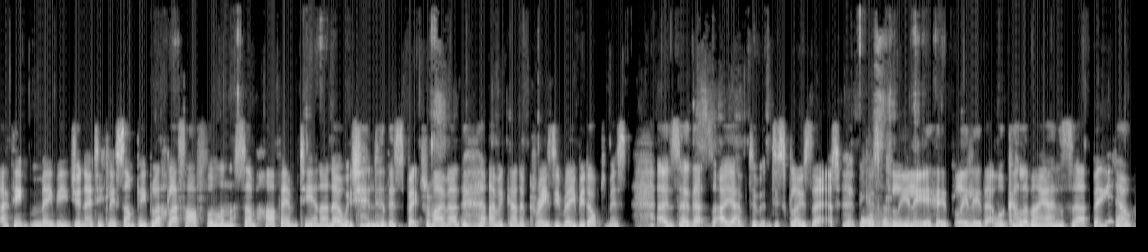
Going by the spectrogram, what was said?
I think maybe genetically some people are glass half full and some half empty, and I know which end of the spectrum I'm at. I'm a kind of crazy rabid optimist, and so that's I have to disclose that because Awesome. clearly, clearly that will colour my answer. But you know,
